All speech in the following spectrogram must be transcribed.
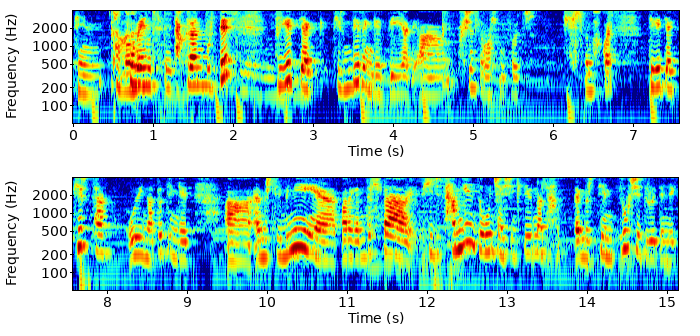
тийм момент тохироод бүрдээд Тэгээд яг тэрэн дээр ингээд би яг багшийн сургуультанд сууж эхэлсэн байхгүй. Тэгээд яг тэр цаг үе надад ингээд амир тийм миний баг амьдралдаа хийж хамгийн зөвөн чашин гэдэг нь бол амир тийм зөв шийдвэрүүдийн нэг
